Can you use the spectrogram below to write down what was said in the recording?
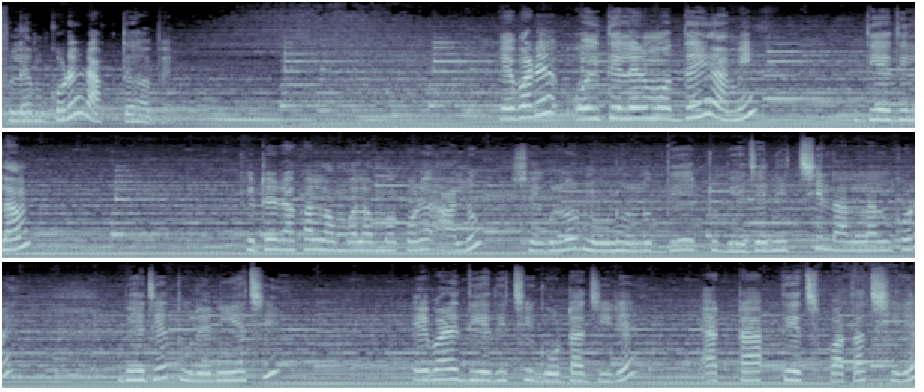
ফ্লেম করে রাখতে হবে। এবারে ওই তেলের মধ্যেই আমি দিয়ে দিলাম কেটে রাখা লম্বা লম্বা করে আলু, সেগুলো নুন হলুদ দিয়ে একটু ভেজে নিচ্ছি লাল লাল করে। ভেজে তুলে নিয়েছি। এবারে দিয়ে দিচ্ছি গোটা জিরে। একটা তেজপাতা ছিঁড়ে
